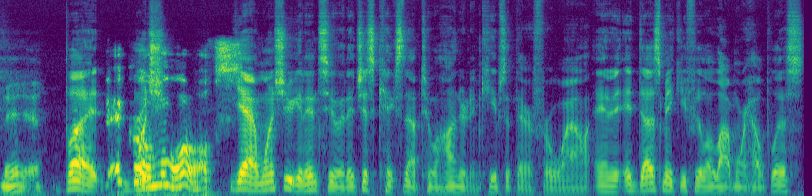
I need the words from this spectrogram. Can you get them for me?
Yeah. But once you- yeah, once you get into it, it just kicks it up to 100 and keeps it there for a while, and it, it does make you feel a lot more helpless.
